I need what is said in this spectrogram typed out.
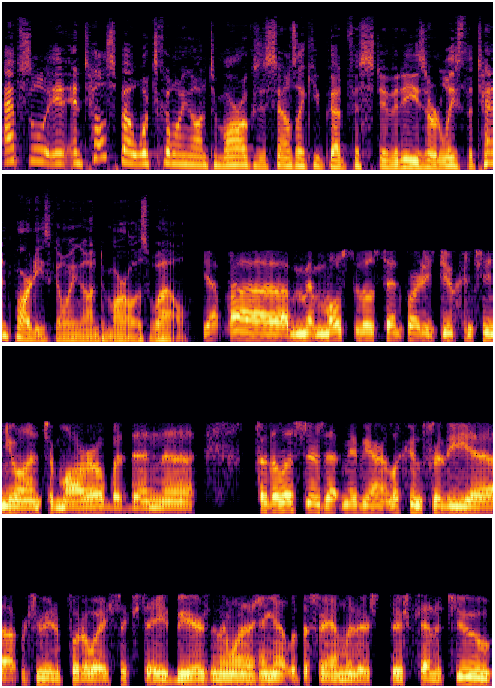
Absolutely, and, and tell us about what's going on tomorrow because it sounds like you've got festivities or at least the tent parties going on tomorrow as well. Yep. Uh, most of those tent parties do continue on tomorrow, but then uh, for the listeners that maybe aren't looking for the uh, opportunity to put away six to eight beers and they want to hang out with the family, there's there's kind of two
